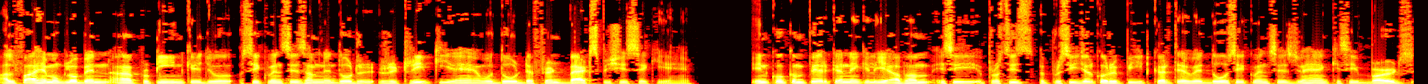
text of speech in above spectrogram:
अल्फ़ा हेमोग्लोबिन प्रोटीन के जो सीक्वेंसेस हमने दो रिट्रीव किए हैं, वो दो डिफरेंट बैट स्पीशीज से किए हैं। इनको कंपेयर करने के लिए अब हम इसी प्रोसीजर को रिपीट करते हुए दो सीक्वेंसेस जो हैं किसी बर्ड्स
